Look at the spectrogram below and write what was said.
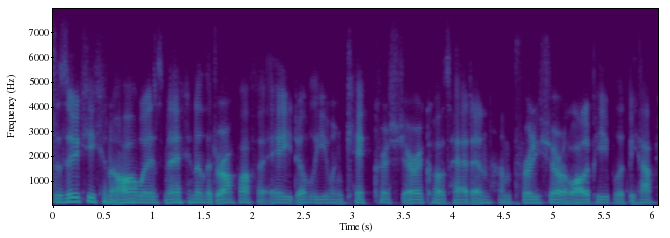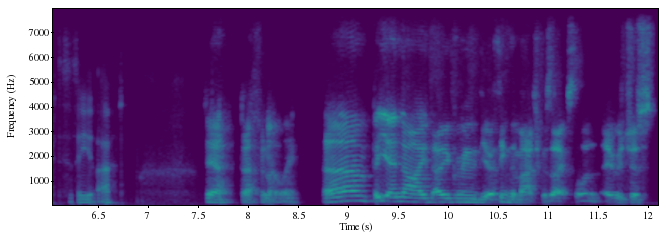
Suzuki can always make another drop off at AEW and kick Chris Jericho's head in. I'm pretty sure a lot of people would be happy to see that. yeah, definitely. Um, but yeah, no, I, I agree with you. I think the match was excellent. It was just,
